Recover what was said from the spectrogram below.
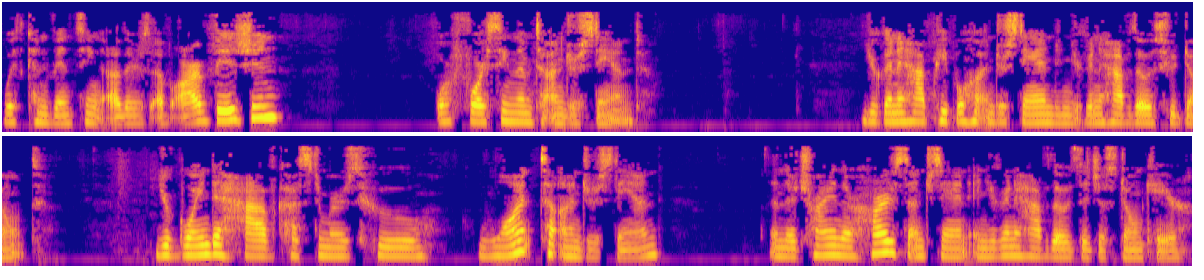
with convincing others of our vision or forcing them to understand. You're going to have people who understand and you're going to have those who don't. You're going to have customers who want to understand and they're trying their hardest to understand and you're going to have those that just don't care.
